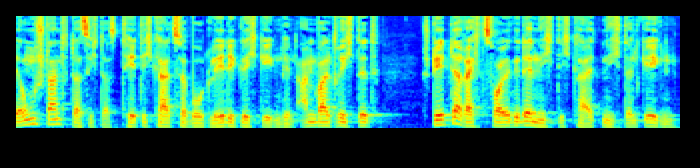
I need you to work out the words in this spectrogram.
Der Umstand, dass sich das Tätigkeitsverbot lediglich gegen den Anwalt richtet, steht der Rechtsfolge der Nichtigkeit nicht entgegen.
